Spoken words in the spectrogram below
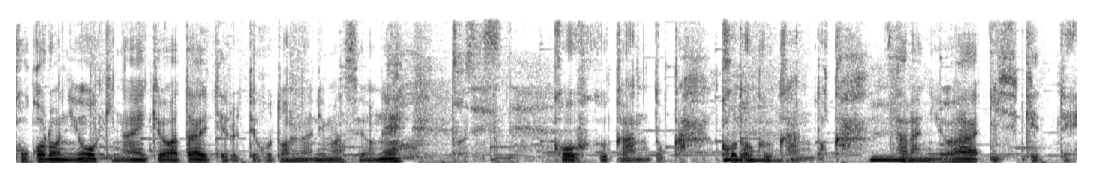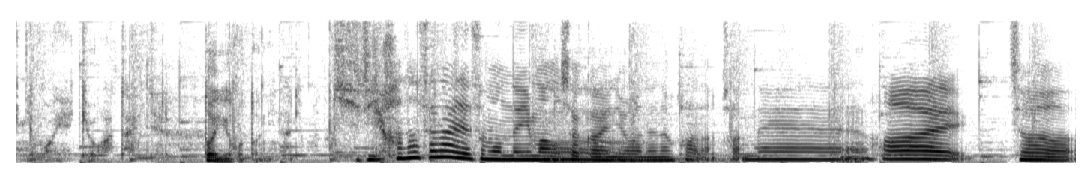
心に大きな影響を与えてるってことになりますよね。本当ですね幸福感とか孤独感とか、うん、さらには意思決定にも影響を与えてるということになります。切り離せないですもんね今の社会にはねなかなかね。はいじゃあ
